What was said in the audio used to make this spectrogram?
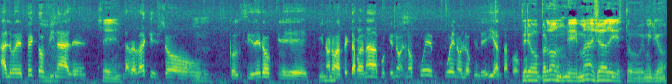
a los efectos finales, Sí. la verdad que yo considero que, que no nos afecta para nada porque no, no fue bueno lo que leían tampoco. Pero, perdón, eh, más allá de esto, Emilio,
